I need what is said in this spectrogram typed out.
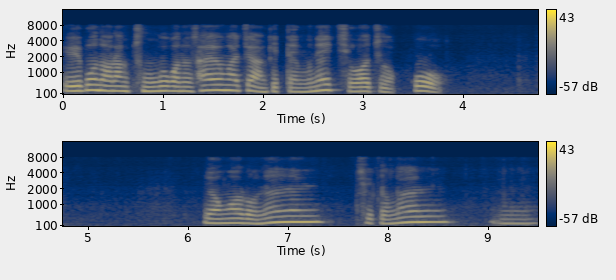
일본어랑 중국어는 사용하지 않기 때문에 지워주었고 영어로는 지금은 음,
